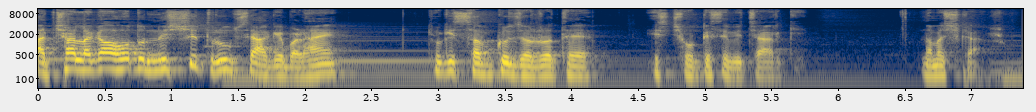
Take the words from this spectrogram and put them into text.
अच्छा लगा हो तो निश्चित रूप से आगे बढ़ाएँ, क्योंकि सबको ज़रूरत है इस छोटे से विचार की। नमस्कार।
